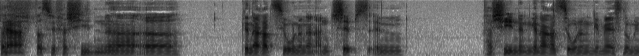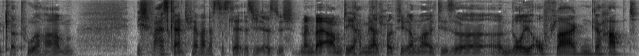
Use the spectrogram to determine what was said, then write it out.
ja. was wir verschiedene äh, Generationen an Chips in verschiedenen Generationen gemäß Nomenklatur haben. Ich weiß gar nicht mehr, wann das das letzte ist. Also ich meine, bei AMD haben wir halt häufiger mal diese äh, Neuauflagen gehabt.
